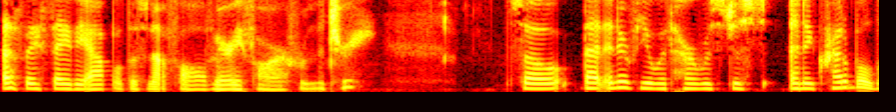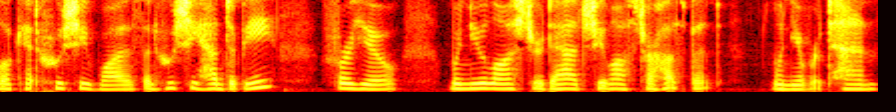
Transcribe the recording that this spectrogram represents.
as they say, the apple does not fall very far from the tree. So that interview with her was just an incredible look at who she was and who she had to be for you. When you lost your dad, she lost her husband when you were 10.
